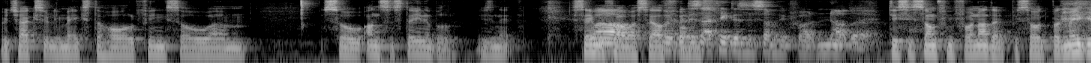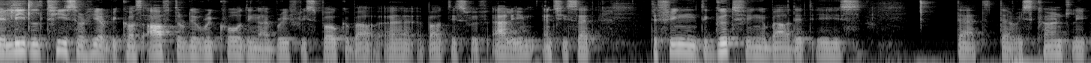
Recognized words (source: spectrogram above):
which actually makes the whole thing so um, so unsustainable, isn't it? Same with our cell but, phones. but this, I think this is something for another. this is something for another episode, but maybe a little teaser here because after the recording, I briefly spoke about uh, about this with Ali, and she said the thing, the good thing about it is that there is currently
